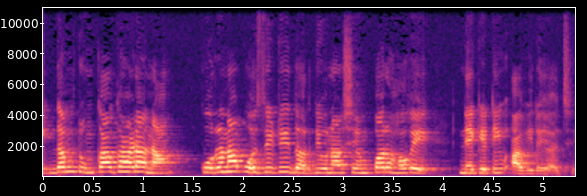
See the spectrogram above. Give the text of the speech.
એકદમ ટૂંકા ગાળાના કોરોના પોઝિટિવ દર્દીઓના સેમ્પલ હવે નેગેટિવ આવી રહ્યા છે.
